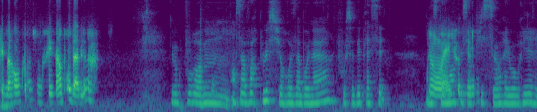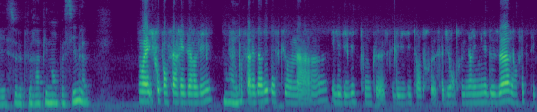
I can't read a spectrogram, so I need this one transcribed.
c'est marrant quoi. Donc c'est improbable. Donc pour euh, en savoir plus sur Rosa Bonheur, il faut se déplacer en espérant que ça puisse réouvrir et ce le plus rapidement possible. Ouais, il faut penser à réserver. Il faut penser à réserver parce qu'on a les visites, donc euh, c'est des visites entre, ça dure entre une heure et demie et deux heures et en fait c'est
